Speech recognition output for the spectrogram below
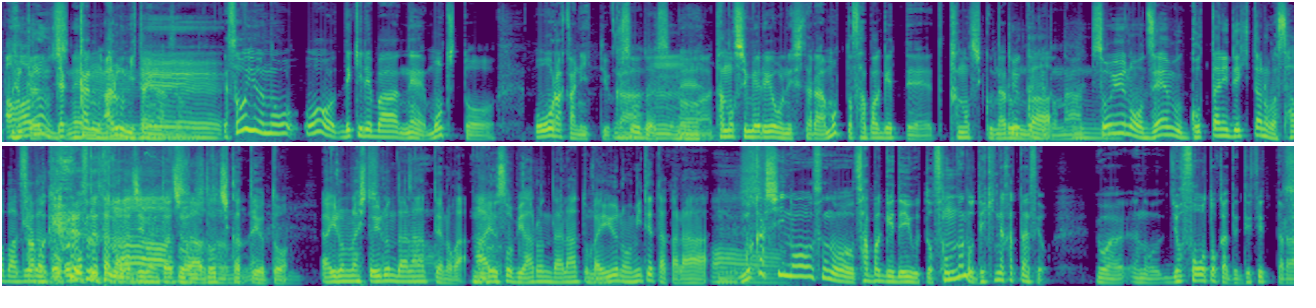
あなんかあるんですね。若干あるみたいなんですよ。そういうのをできればねもうちょっとおおらかにっていうかそうですね、まあ楽しめるようにしたらもっとサバゲって楽しくなるんだけどなそういうのを全部ごったにできたのがサバゲーだと思サバゲーってたから自分たちは。どっちかっていうとあいろんな人いるんだなっていうのが、うんああいう装備あるんだなとかいうのを見てたから、昔のそのサバゲで言うとそんなのできなかったんですよ。要はあの女装とかで出てったら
